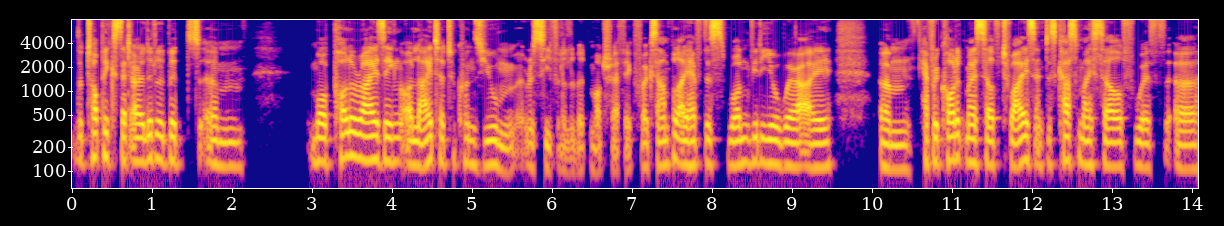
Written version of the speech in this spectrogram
the topics that are a little bit um, more polarizing or lighter to consume receive a little bit more traffic. For example, I have this one video where I um, have recorded myself twice and discuss myself with uh,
